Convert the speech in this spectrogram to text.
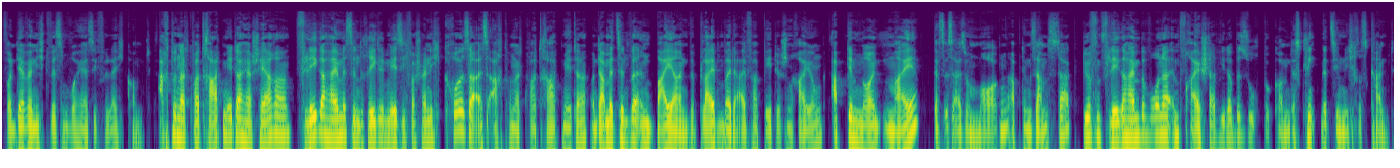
von der wir nicht wissen, woher sie vielleicht kommt. 800 Quadratmeter, Herr Scherer, Pflegeheime sind regelmäßig wahrscheinlich größer als 800 Quadratmeter und damit sind wir in Bayern. Wir bleiben bei der alphabetischen Reihung. Ab dem 9. Mai das ist also morgen, ab dem Samstag, dürfen Pflegeheimbewohner im Freistaat wieder Besuch bekommen. Das klingt mir ziemlich riskant.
